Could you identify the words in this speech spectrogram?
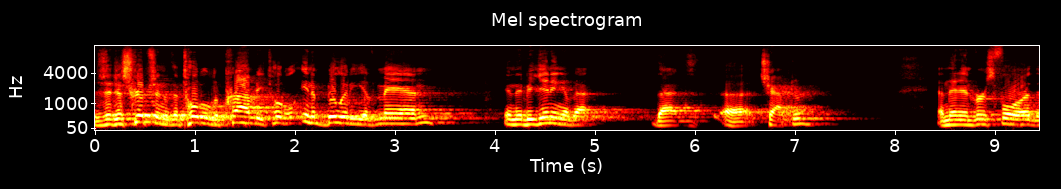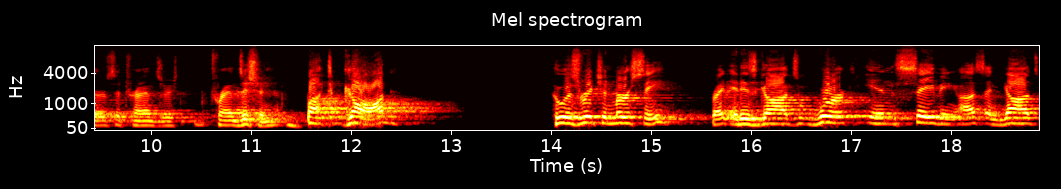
there's a description of the total depravity, total inability of man in the beginning of that, that uh, chapter. And then in verse 4, there's a transi- transition. But God, who is rich in mercy, right? It is God's work in saving us and God's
